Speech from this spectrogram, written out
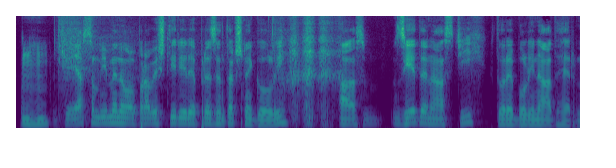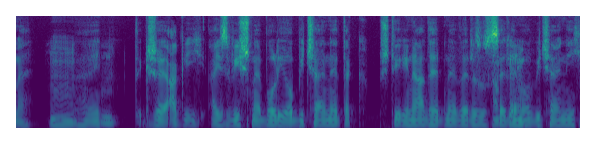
Mhm. Čiže ja som vymenoval práve 4 reprezentačné góly a z z 11, ktoré boli nádherné. Mhm. Hej. Takže ak ich aj zvyšné boli obyčajné, tak 4 nádherné versus 7 Ok. obyčajných.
